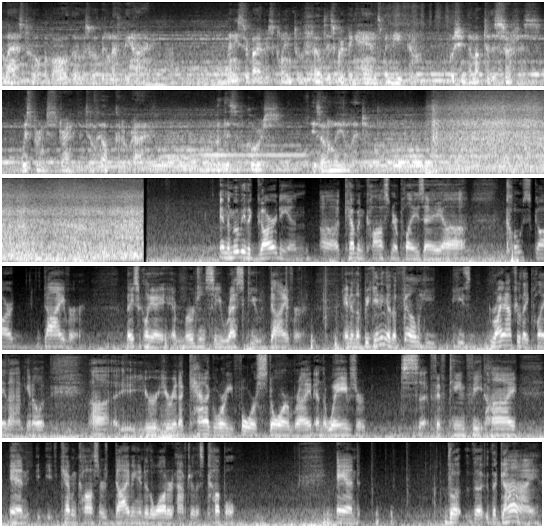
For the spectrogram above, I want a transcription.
last hope of all those who have been left behind. Many survivors claim to have felt his gripping hands beneath them, pushing them up to the surface, whispering strength until help could arrive. But this, of course, is only a legend. In the movie The Guardian, uh, Kevin Costner plays a uh, Coast Guard diver, basically a emergency rescue diver. And in the beginning of the film, he he's right after they play that, you know, uh, you're you're in a Category Four storm, right, and the waves are 15 feet high, and Kevin Costner's diving into the water after this couple, and the the the guy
